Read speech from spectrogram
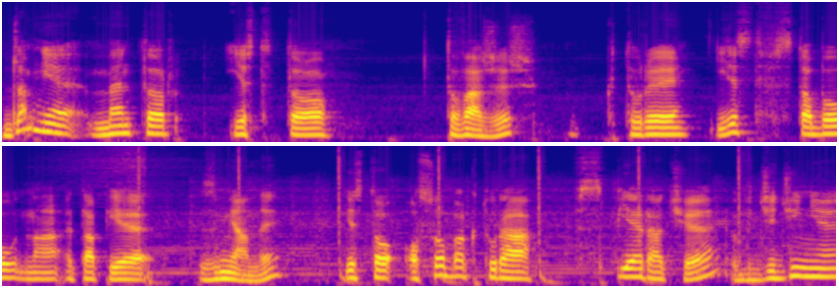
Dla mnie mentor jest to towarzysz, który jest z Tobą na etapie zmiany. Jest to osoba, która wspiera Cię w dziedzinie,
